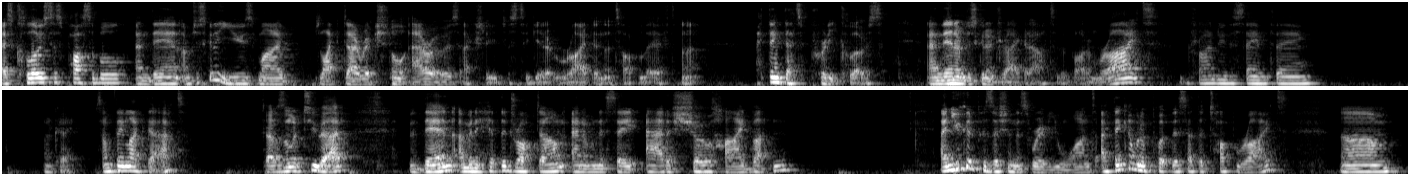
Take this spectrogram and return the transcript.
as close as possible. And then I'm just gonna use my like directional arrows actually just to get it right in the top left. And I, I think that's pretty close. And then I'm just gonna drag it out to the bottom right and try and do the same thing. Okay, something like that. That doesn't look too bad. Then I'm gonna hit the drop down and I'm gonna say add a show hide button. And you can position this wherever you want. I think I'm gonna put this at the top right um,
